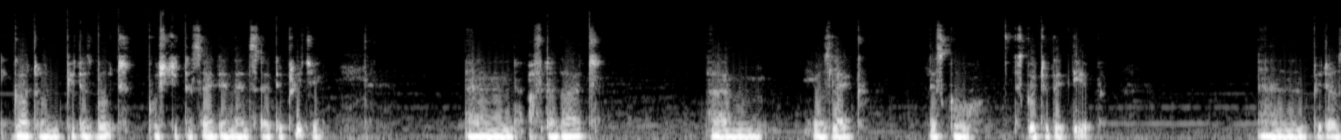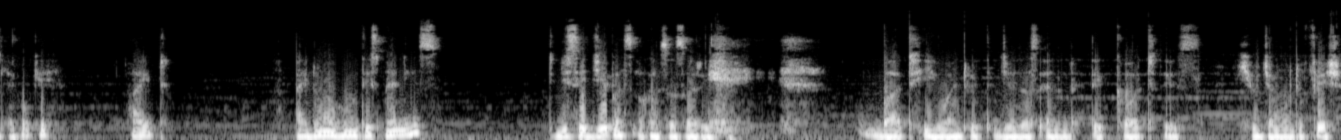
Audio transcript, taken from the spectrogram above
he got on Peter's boat, pushed it aside and then started preaching. And after that um, he was like, Let's go, let's go to the deep. And Peter was like, Okay, height. I don't know who this man is did you say Jebus? Oh, I'm so sorry. but he went with Jesus and they caught this huge amount of fish.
